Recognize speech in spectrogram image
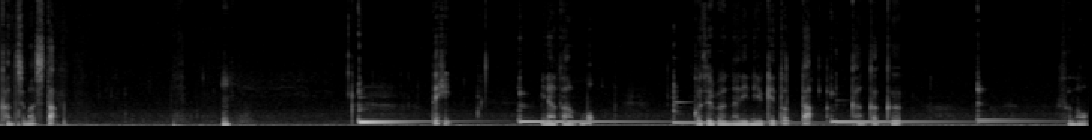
感じました。うん、ぜひ皆さんもご自分なりに受け取った感覚その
